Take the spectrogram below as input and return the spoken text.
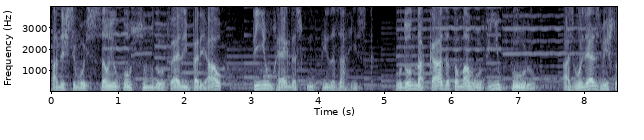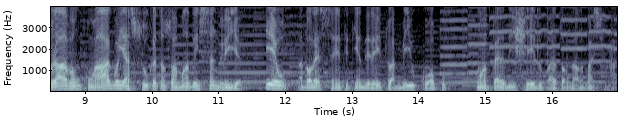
A distribuição e o consumo do velho imperial tinham regras cumpridas à risca. O dono da casa tomava o vinho puro. As mulheres misturavam com água e açúcar, transformando em sangria. E eu, adolescente, tinha direito a meio copo com uma pedra de gelo para torná-lo mais fraco.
